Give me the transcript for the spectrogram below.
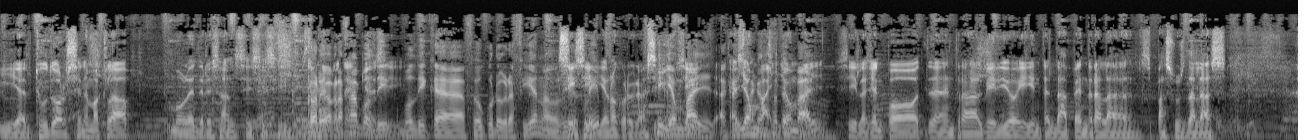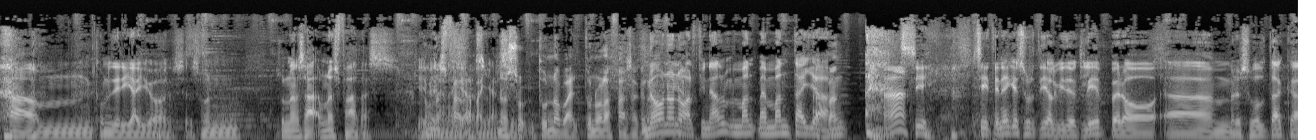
I el Tudor Cinema Club, molt interessant, sí, sí, sí. coreògrafa vol dir, que vol dir que feu coreografia en el Sí, videoclip? sí, hi ha una coreografia. Ah, sí, hi ha un ball. Sí, Aquesta hi ha un ball, hi ha un ball. Sí, la gent pot entrar al vídeo i intentar aprendre els passos de les... Um, com diria jo? Són, són unes, unes fades que Unes venen allà a fades. ballar. No, sí. tu no ball, tu no la fas, No, no, no, al final em van, tallar. Van- Ah. Sí, sí, tenia que sortir el videoclip, però um, resulta que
